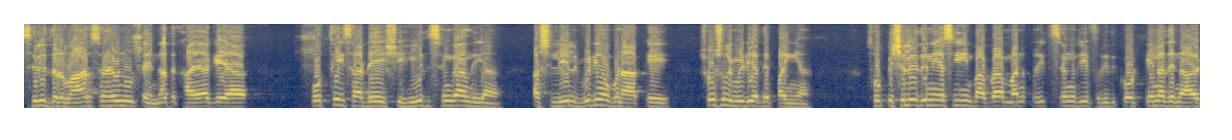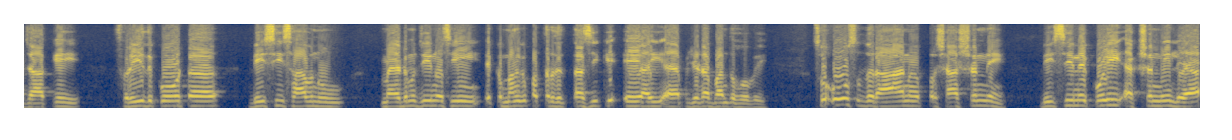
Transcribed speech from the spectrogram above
ਸ੍ਰੀ ਦਰਬਾਰ ਸਾਹਿਬ ਨੂੰ ਢੈਨਾ ਦਿਖਾਇਆ ਗਿਆ ਉੱਥੇ ਹੀ ਸਾਡੇ ਸ਼ਹੀਦ ਸਿੰਘਾਂ ਦੀਆਂ ਅਸ਼ਲੀਲ ਵੀਡੀਓ ਬਣਾ ਕੇ ਸੋਸ਼ਲ ਮੀਡੀਆ ਤੇ ਪਾਈਆਂ। ਸੋ ਪਿਛਲੇ ਦਿਨੀ ਅਸੀਂ ਬਾਬਾ ਮਨਪ੍ਰੀਤ ਸਿੰਘ ਜੀ ਫਰੀਦਕੋਟ ਇਹਨਾਂ ਦੇ ਨਾਲ ਜਾ ਕੇ ਫਰੀਦਕੋਟ ਡੀਸੀ ਸਾਹਿਬ ਨੂੰ, ਮੈਡਮ ਜੀ ਨੂੰ ਅਸੀਂ ਇੱਕ ਮੰਗ ਪੱਤਰ ਦਿੱਤਾ ਸੀ ਕਿ AI ਐਪ ਜਿਹੜਾ ਬੰਦ ਹੋਵੇ। ਸੋ ਉਸ ਦੌਰਾਨ ਪ੍ਰਸ਼ਾਸਨ ਨੇ, ਡੀਸੀ ਨੇ ਕੋਈ ਐਕਸ਼ਨ ਨਹੀਂ ਲਿਆ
